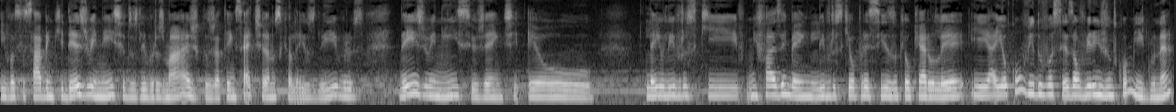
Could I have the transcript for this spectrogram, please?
E vocês sabem que desde o início dos livros mágicos, já tem sete anos que eu leio os livros, desde o início, gente, eu leio livros que me fazem bem, livros que eu preciso, que eu quero ler, e aí eu convido vocês a ouvirem junto comigo, né?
